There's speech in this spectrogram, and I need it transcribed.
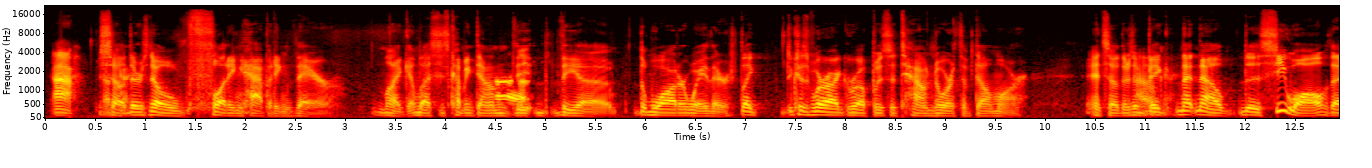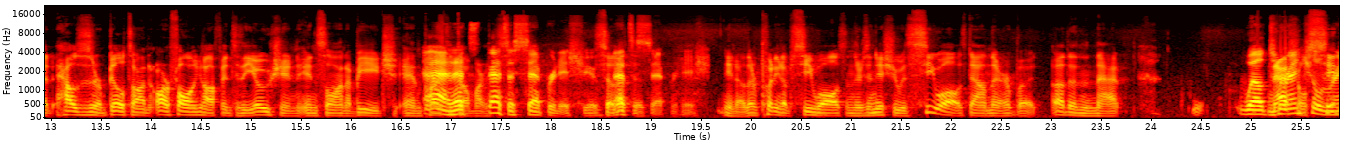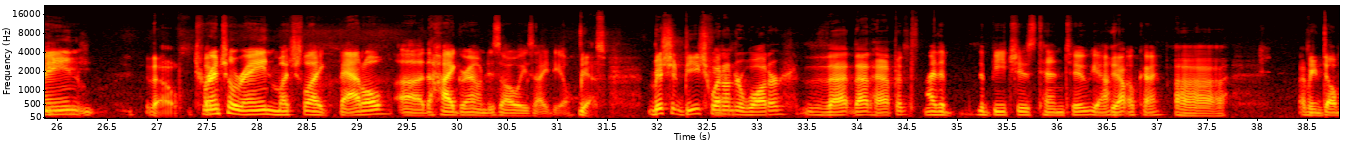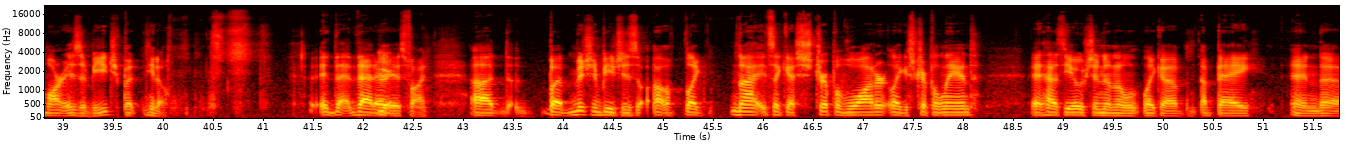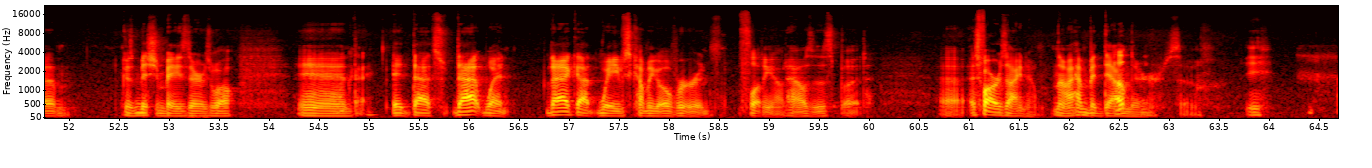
Ah, So there's no flooding happening there, like unless he's coming down the the uh, the waterway there. Like because where I grew up was a town north of Del Mar, and so there's a Oh, big okay. now the seawall that houses are built on are falling off into the ocean in Solana Beach and parts Ah, of that's Del Mar. that's a separate issue. So that's, that's a a- separate issue. you know they're putting up seawalls and there's an issue with seawalls down there, but other than that, Well, torrential City, rain though. like, Torrential rain, much like battle, uh, the high ground is always ideal. yes, Mission Beach went Yeah. underwater. That that happened. I, the, the beaches tend to, yeah. Yep. Okay. Uh, I mean, Del Mar is a beach, but you know, that that area Yeah. is fine. Uh, but Mission Beach is uh, like not. It's like a strip of water, like a strip of land. It has the ocean and a, like a, a bay, and because Mission Bay is there as well, and Okay. it that's that went that got waves coming over and flooding out houses. But uh, as far as I know, no, I haven't been down Okay. there, so eh.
